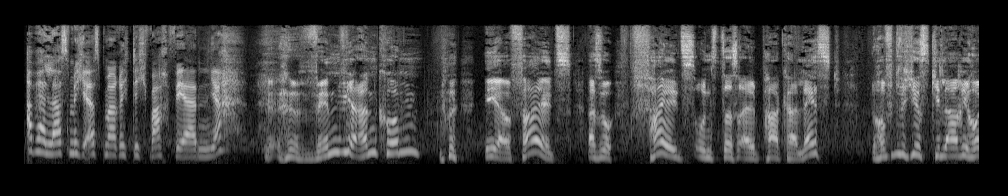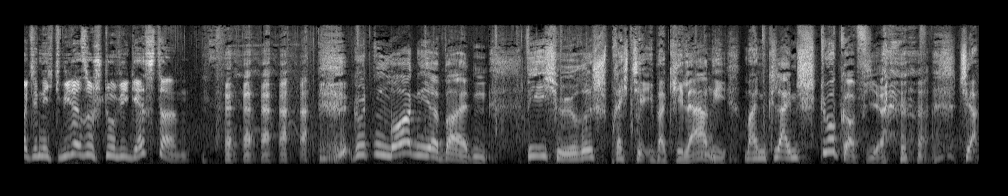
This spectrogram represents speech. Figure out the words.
Aber lass mich erst mal richtig wach werden, ja? Wenn wir ankommen? Eher falls. Also, falls uns das Alpaka lässt. Hoffentlich ist Kilari heute nicht wieder so stur wie gestern. Guten Morgen, ihr beiden. Wie ich höre, sprecht ihr über Kilari, meinen kleinen Sturkopf hier. Tja,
